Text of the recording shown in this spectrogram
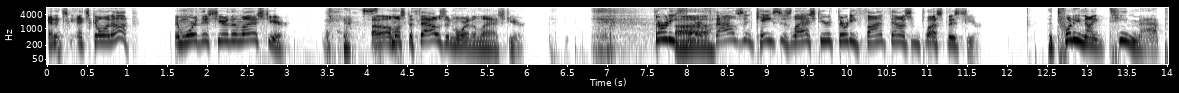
And it's it's going up, and more this year than last year. Yes. Uh, almost a thousand more than last year. Thirty-four thousand cases last year. Thirty-five thousand plus this year. The 2019 map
